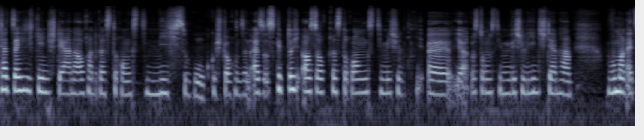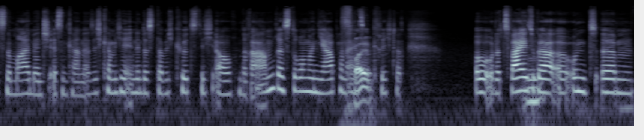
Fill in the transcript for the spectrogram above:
tatsächlich gehen Sterne auch an Restaurants, die nicht so hochgestochen sind. Also es gibt durchaus auch Restaurants, die Michelin, äh, ja, Restaurants, die Michelin-Stern haben, wo man als Normalmensch essen kann. Also ich kann mich erinnern, dass, glaube ich, kürzlich auch ein Rahmenrestaurant in Japan eins Zwei. gekriegt hat. Oder zwei Mhm. sogar. äh, Und ähm,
